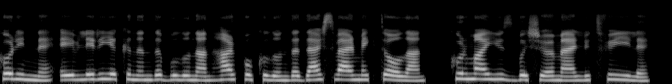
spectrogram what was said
Corinne, evleri yakınında bulunan harp okulunda ders vermekte olan, Kurmay Yüzbaşı Ömer Lütfü ile,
